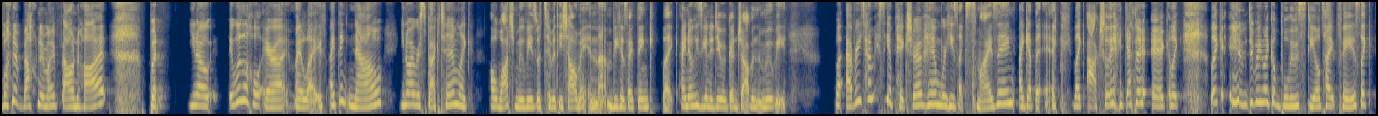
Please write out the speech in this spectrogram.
what about him I found hot. But you know, it was a whole era in my life. I think now, you know, I respect him. Like I'll watch movies with Timothy Chalamet in them because I think like I know he's gonna do a good job in the movie. But every time I see a picture of him where he's like smizing, I get the ick. Like actually, I get the ick. Like like him doing like a blue steel type face. Like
